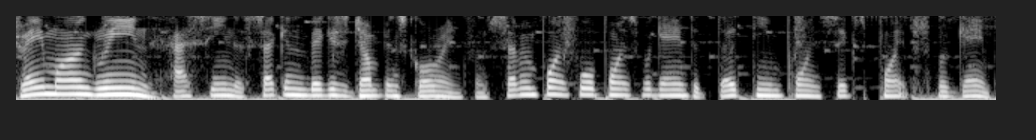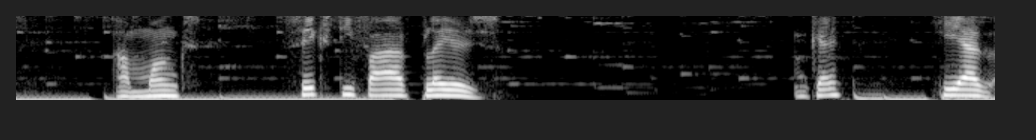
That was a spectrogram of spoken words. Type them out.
Draymond Green has seen the second biggest jump in scoring from 7.4 points per game to 13.6 points per game amongst 65 players. Okay? He has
